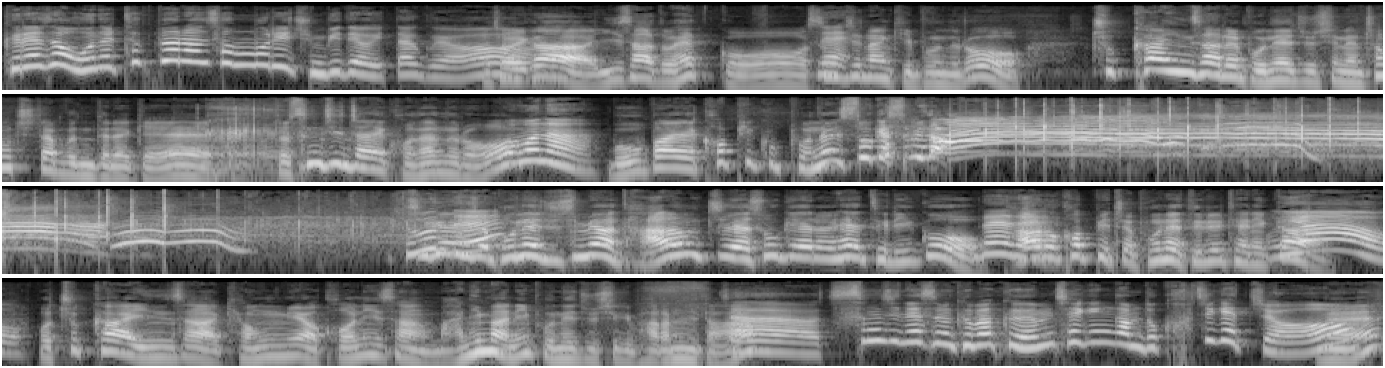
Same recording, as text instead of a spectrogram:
그래서 오늘 특별한 선물이 준비되어 있다고요. 저희가 이사도 했고 네. 승진한 기분으로 축하 인사를 보내주시는 청취자분들에게 또 승진자의 권한으로 어머나 모바일 커피 쿠폰을 쏘겠습니다. 지금 좋은데? 이제 보내주시면 다음 주에 소개를 해드리고 네네. 바로 커피 저 보내드릴 테니까. 뭐 축하 인사 격려 건의사항 많이 많이 보내주시기 바랍니다. 자, 승진했으면 그만큼 책임감도 커지겠죠. 네.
